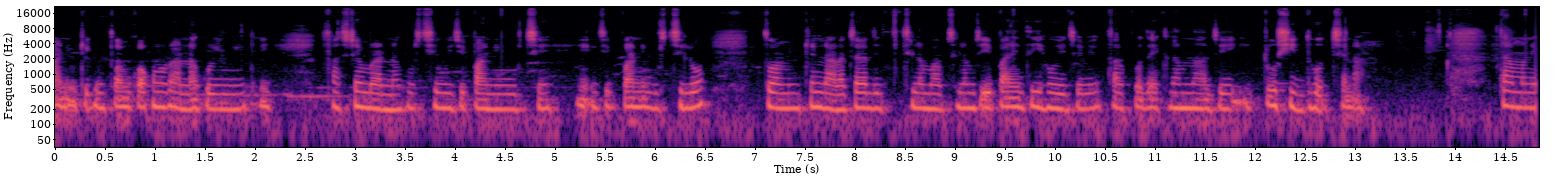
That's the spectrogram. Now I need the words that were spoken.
পানি উঠে কিন্তু আমি কখনও রান্না করিনি তাই ফার্স্ট টাইম রান্না করছি, ওই যে পানি উঠছে এই যে পানি উঠছিলো তো আমি একটু নাড়াচাড়া দেখছিলাম ভাবছিলাম যে এই পানিতেই হয়ে যাবে। তারপর দেখলাম না যে একটু সিদ্ধ হচ্ছে না। তার মানে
